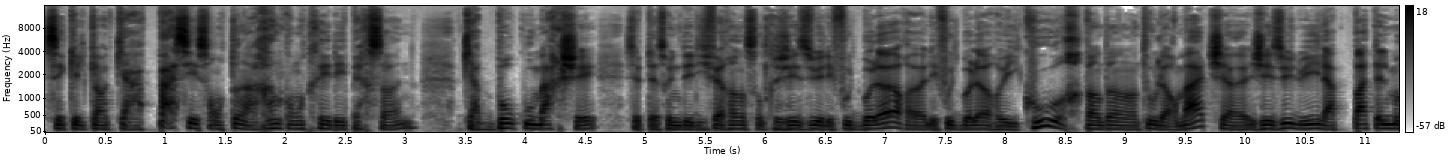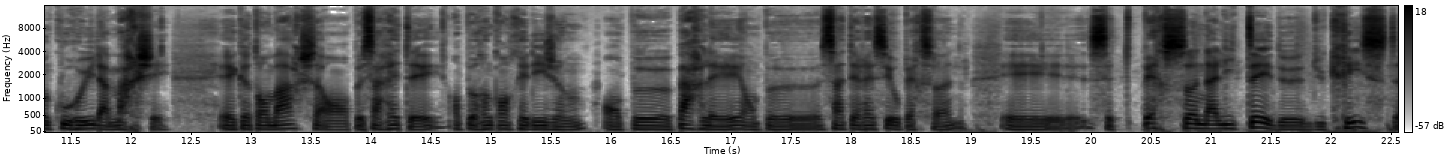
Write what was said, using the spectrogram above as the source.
C'est quelqu'un qui a passé son temps à rencontrer des personnes, qui a beaucoup marché. C'est peut-être une des différences entre Jésus et les footballeurs. Euh, les footballeurs, eux, ils courent pendant tout leur match. Euh, Jésus, lui, il a pas tellement couru, il a marché. Et quand on marche, on peut s'arrêter, on peut rencontrer des gens, on peut parler, on peut s'intéresser aux personnes. Et cette personnalité du Christ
